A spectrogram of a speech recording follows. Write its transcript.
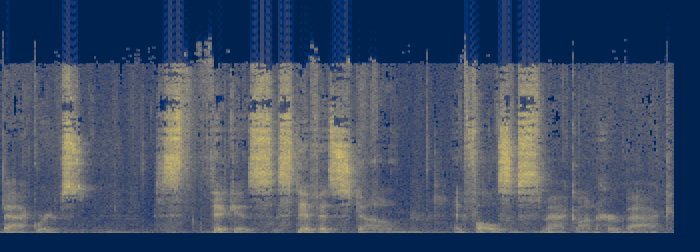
backwards, thick as stiff as stone, and falls smack on her back.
